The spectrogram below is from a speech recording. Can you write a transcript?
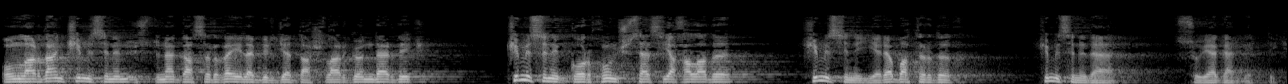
Onlardan kimisinin üstünə qasırğa ilə birgə daşlar göndərdik, kimisini qorxunc səs yaxaladı, kimisini yerə batırdıq, kimisini də suya qərq etdik.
